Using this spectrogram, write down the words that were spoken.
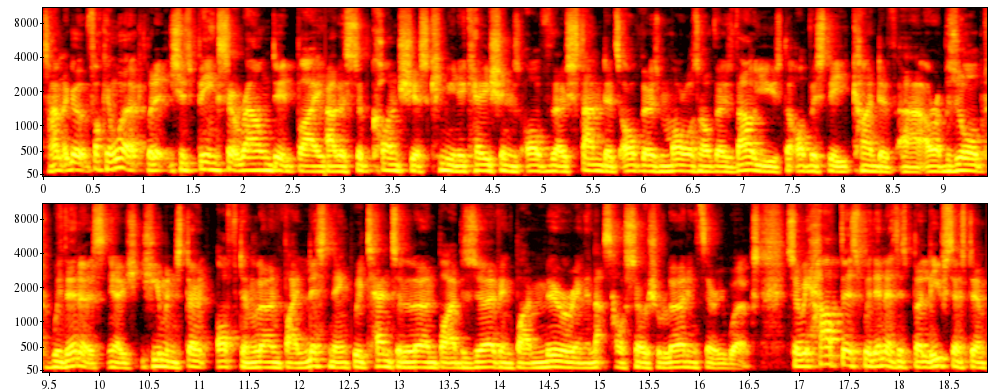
time to go fucking work. But it's just being surrounded by uh, the subconscious communications of those standards, of those morals, of those values that obviously kind of uh, are absorbed within us. You know, humans don't often learn by listening. We tend to learn by observing, by mirroring, and that's how social learning theory works. So we have this within us, this belief system,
